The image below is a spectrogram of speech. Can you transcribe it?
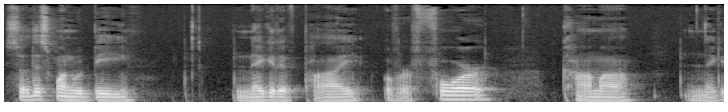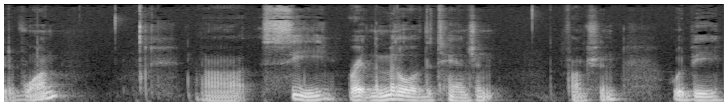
So this one would be negative pi over 4, comma, negative 1. Uh, c, right in the middle of the tangent function, would be,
